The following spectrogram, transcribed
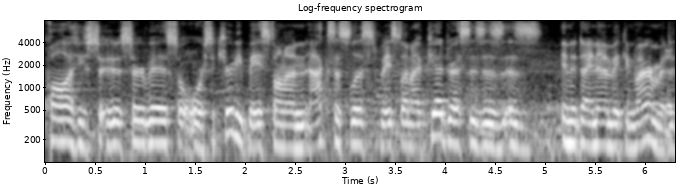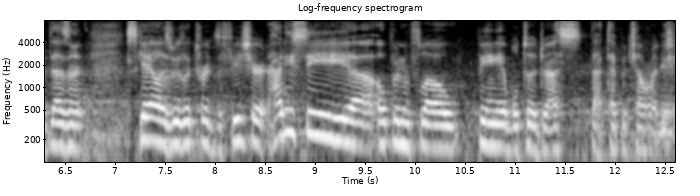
quality ser- uh, service or, security based on an access lists based on IP addresses as, as in a dynamic environment. It doesn't scale as we look towards the future. How do you see uh, OpenFlow being able to address that type of challenge?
